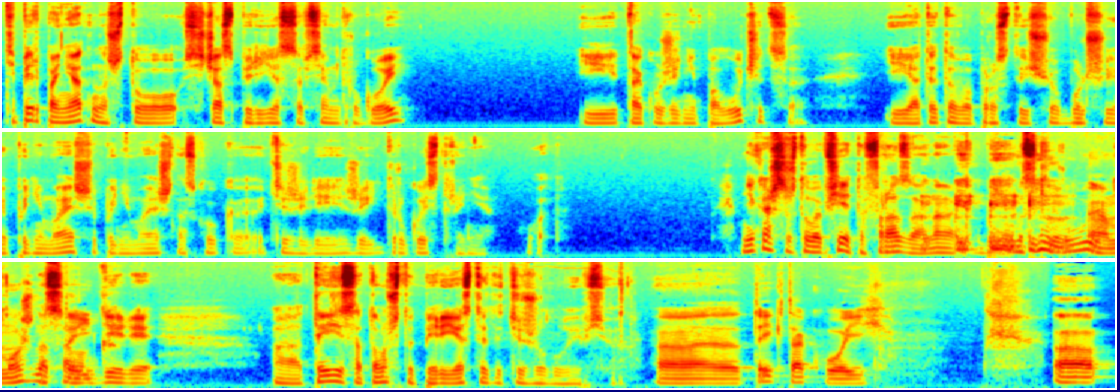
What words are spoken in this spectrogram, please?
Теперь понятно, что сейчас переезд совсем другой, и так уже не получится. И от этого просто еще больше ее понимаешь и понимаешь, насколько тяжелее жить в другой стране. Вот. Мне кажется, что вообще эта фраза, она как бы маскирует а можно на самом деле а, тезис о том, что переезд это тяжело и все. А, тейк такой. А,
